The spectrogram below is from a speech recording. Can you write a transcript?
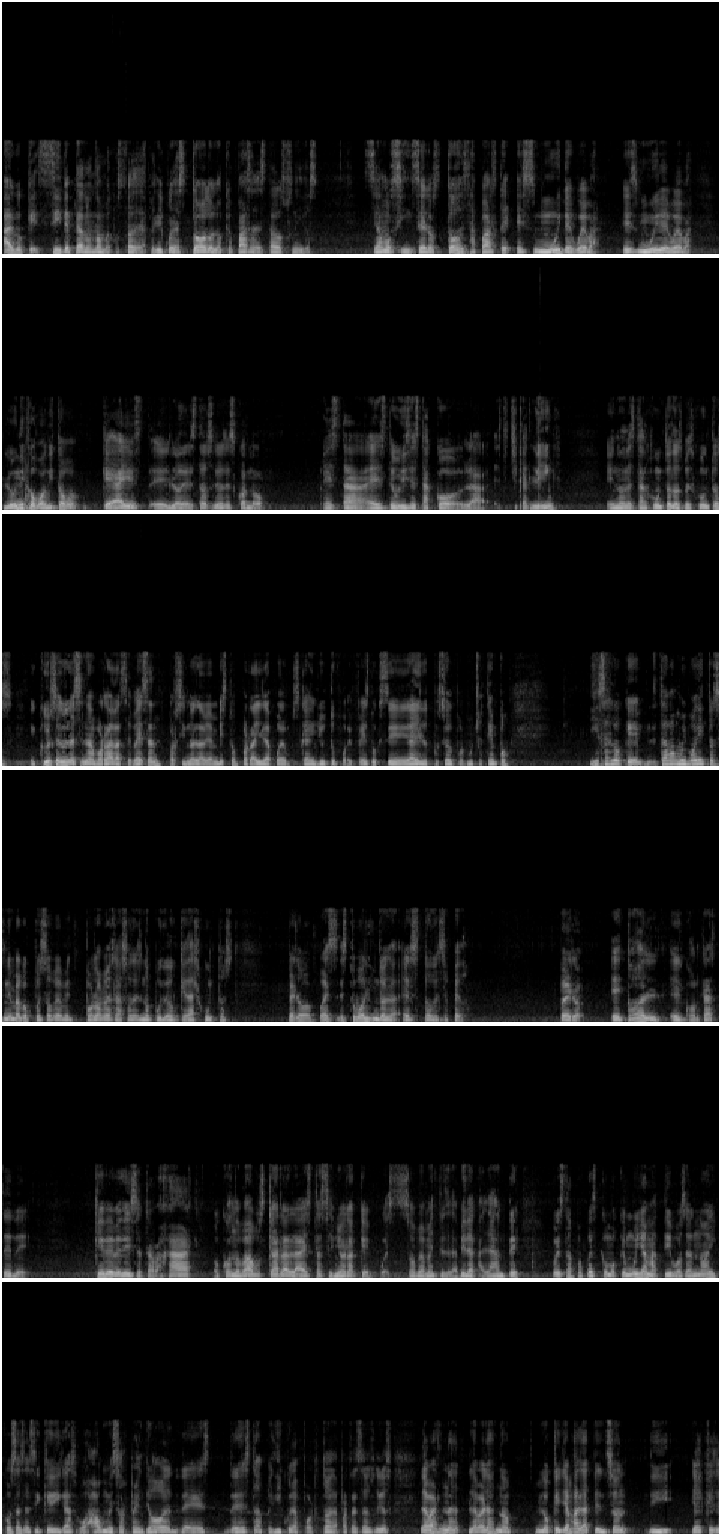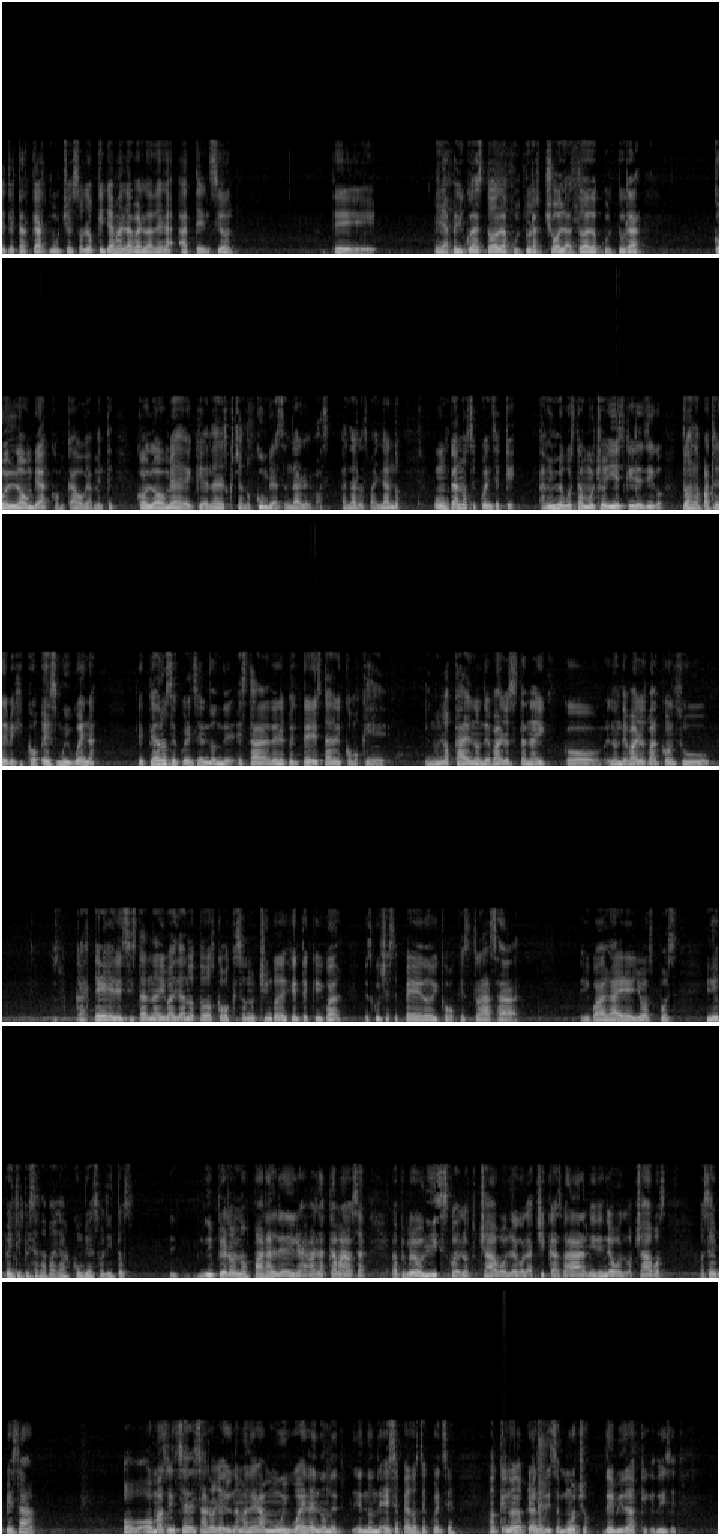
Algo que sí de plano no me gustó de la película es todo lo que pasa en Estados Unidos. Seamos sinceros, toda esa parte es muy de hueva, es muy de hueva. Lo único bonito que hay es, eh, lo de Estados Unidos es cuando esta, este Ulises está con la esta chica Link en donde están juntos, los ves juntos. Incluso en una escena borrada se besan, por si no la habían visto, por ahí la pueden buscar en YouTube o en Facebook, si ahí lo pusieron por mucho tiempo. Y es algo que estaba muy bonito, sin embargo, pues obviamente por obvias razones no pudieron quedar juntos. Pero pues estuvo lindo es todo ese pedo. Pero eh, todo el, contraste de que debe de irse a trabajar, o cuando va a buscar a la, esta señora que pues obviamente es de la vida galante, pues tampoco es como que muy llamativo, o sea, no hay cosas así que digas, wow, me sorprendió de, de esta película por toda la parte de Estados Unidos. La verdad, la verdad no. Lo que llama la atención, y, hay que recalcar mucho eso, lo que llama la verdadera atención de, la película es toda la cultura chola, toda la cultura Colombia, con K obviamente, Colombia, de que andar escuchando cumbias, andar, andarlas bailando. Un plano secuencia que a mí me gusta mucho y es que les digo, toda la parte de México es muy buena. El plano secuencia en donde está, de repente están como que en un local en donde varios están ahí, con, en donde varios van con su, sus carteles y están ahí bailando todos, como que son un chingo de gente que igual escucha ese pedo y como que es traza igual a ellos, pues, y de repente empiezan a bailar cumbias solitos. pero no para de grabar la cámara, o sea, va primero Ulises con el otro chavo, luego las chicas van y de nuevo los chavos. O sea, empieza, o, más bien se desarrolla de una manera muy buena en donde, en donde ese plano secuencia, aunque no lo crean, dice mucho, debido a que dice,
